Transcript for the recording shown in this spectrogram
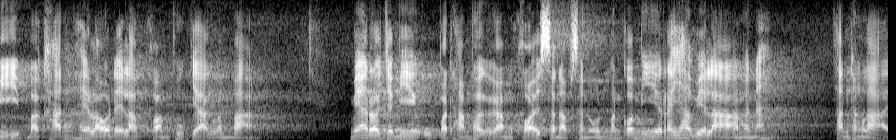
บีบมาคั้นให้เราได้รับความทุกข์ยากลำบาก แม้เราจะมีอุปถัมภกกรรมคอยสนับสนุน มันก็มีระยะเวลามันนะ ท่านทั้งหลาย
